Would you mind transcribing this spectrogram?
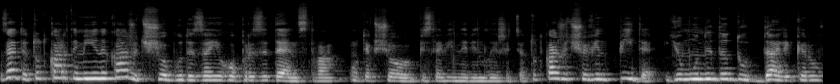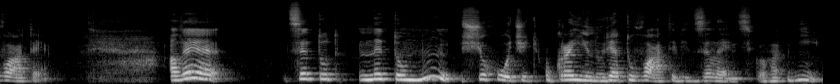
Знаєте, тут карти мені не кажуть, що буде за його президентства, от якщо після війни він лишиться. Тут кажуть, що він піде, йому не дадуть далі керувати. Але це тут не тому, що хочуть Україну рятувати від Зеленського. Ні.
